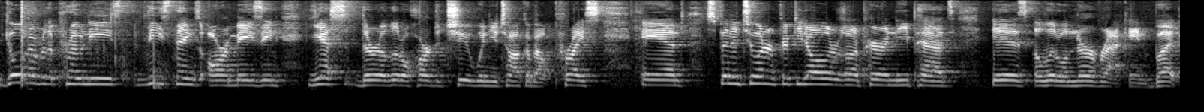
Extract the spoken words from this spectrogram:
going over the Pro Knees, these things are amazing. Yes, they're a little hard to chew when you talk about price, and spending $250 on a pair of knee pads is a little nerve-wracking, but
